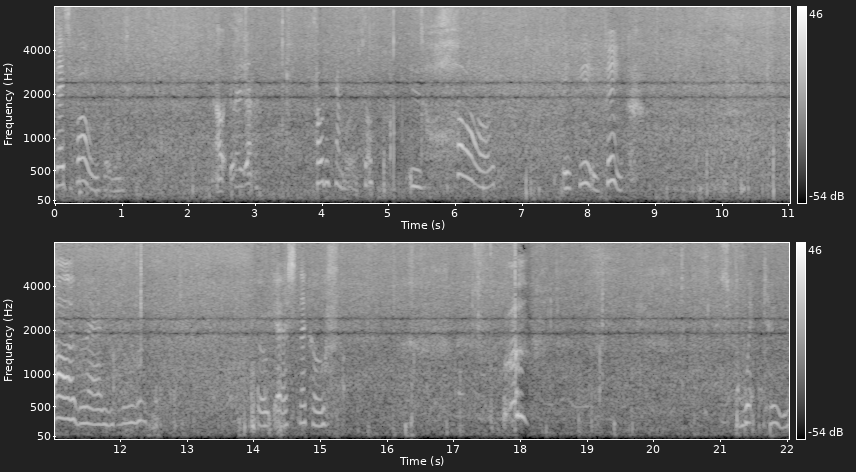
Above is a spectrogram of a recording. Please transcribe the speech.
There's the phone, please. Oh. Hold the camera so is hard if you think. Oh, Glenn. Oh, yes, Nicole. It's wet too.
